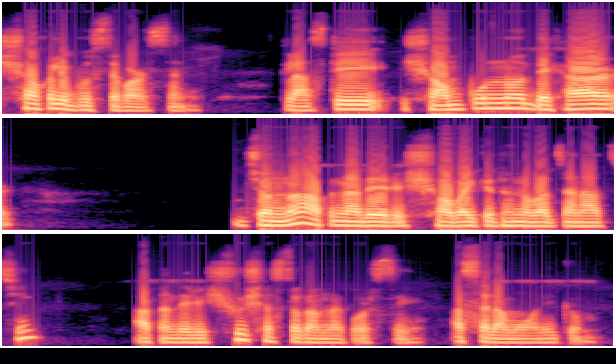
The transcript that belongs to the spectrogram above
সকলে বুঝতে পারছেন। ক্লাসটি সম্পূর্ণ দেখার জন্য আপনাদের সবাইকে ধন্যবাদ জানাচ্ছি। আপনাদের সুস্বাস্থ্য কামনা করছি। আসসালামু আলাইকুম।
